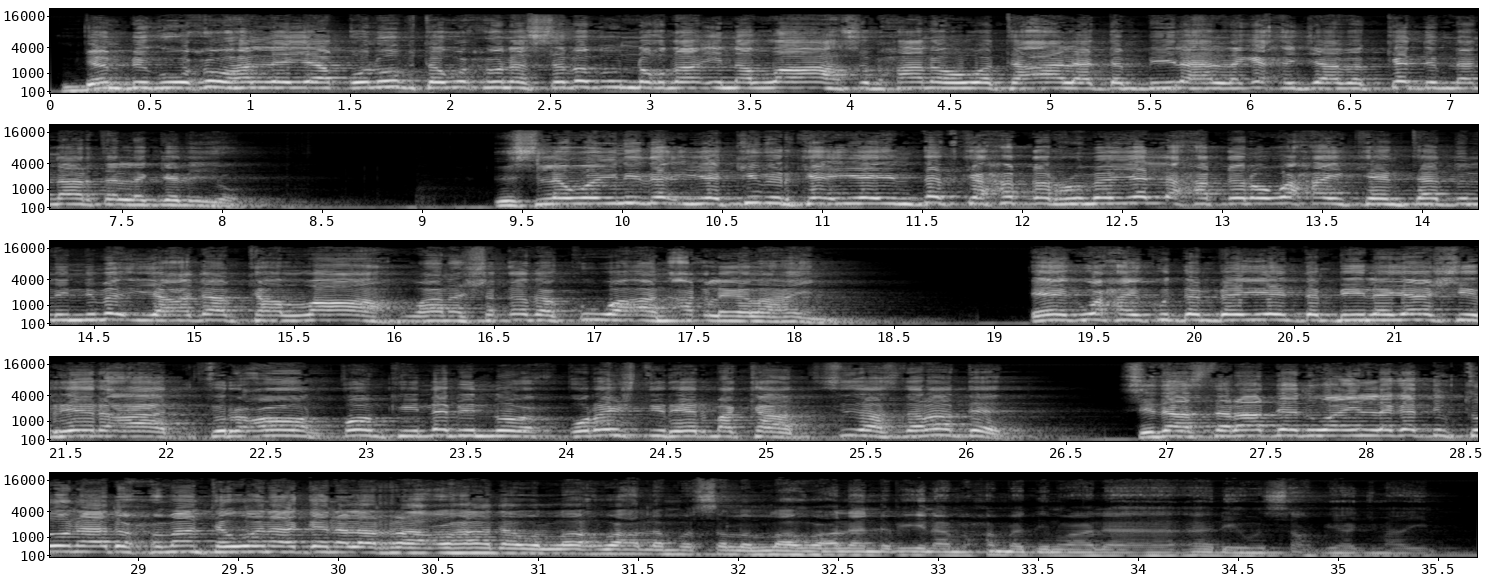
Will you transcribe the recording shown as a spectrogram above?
dembigu wuxuu halleeyaa quluubta wuxuuna sabab u noqdaa in allah subxaanahu wa tacaala dembiilaha laga xijaabo kadibna naarta la geliyo. Isla weynida iyo kibirka iyo in dadka xaqa rumeeye la xaqiro waxay keentaa dullinimo iyo cadaabka allah waana shaqada kuwa aan caqliga lahayn. Eeg waxay ku dambeeyeen dembiilayaashii reer caad fircoon qoomkii nebi nuux qurayshtii reer makaad sidaas daraaddeed سيداس تراديد وإن لقدفتونا هذا حمان تونا قنا للراعو هذا والله أعلم وصلى الله على نبينا محمد وعلى آله وصحبه أجمعين.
